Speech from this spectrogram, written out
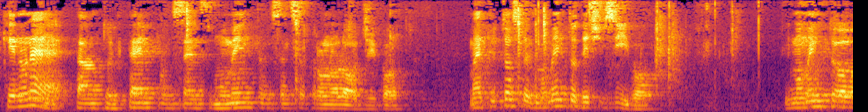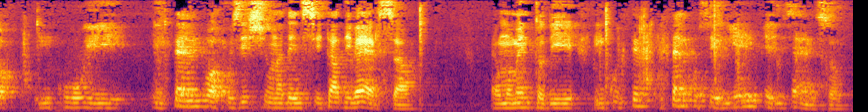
che non è tanto il tempo in senso momento in senso cronologico, ma è piuttosto il momento decisivo, il momento in cui il tempo acquisisce una densità diversa, è un momento di, in cui il, te- il tempo si riempie di senso.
